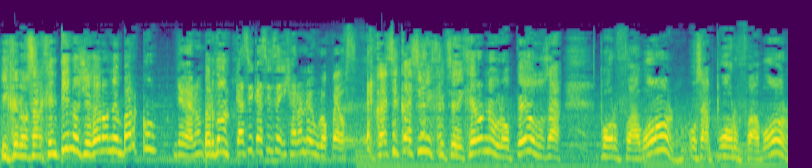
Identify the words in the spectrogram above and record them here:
Y que los argentinos llegaron en barco. Llegaron. Perdón. Casi, casi se dijeron europeos. Casi, casi se dijeron europeos. O sea, por favor. O sea, por favor.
